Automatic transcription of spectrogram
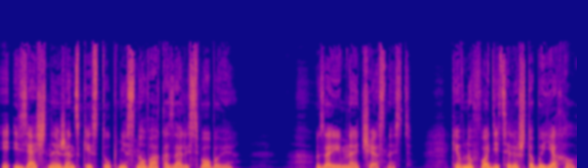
и изящные женские ступни снова оказались в обуви. Взаимная честность. Кивнув водителю, чтобы ехал,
